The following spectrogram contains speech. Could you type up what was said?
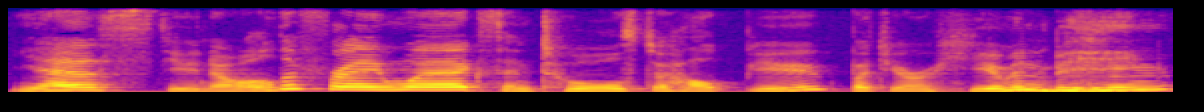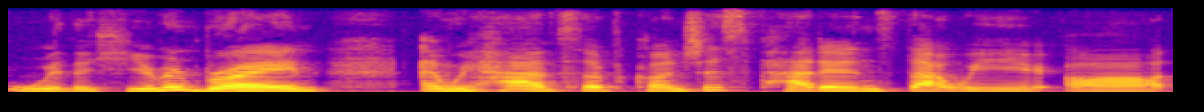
Yes, you know all the frameworks and tools to help you, but you're a human being with a human brain, and we have subconscious patterns that we are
